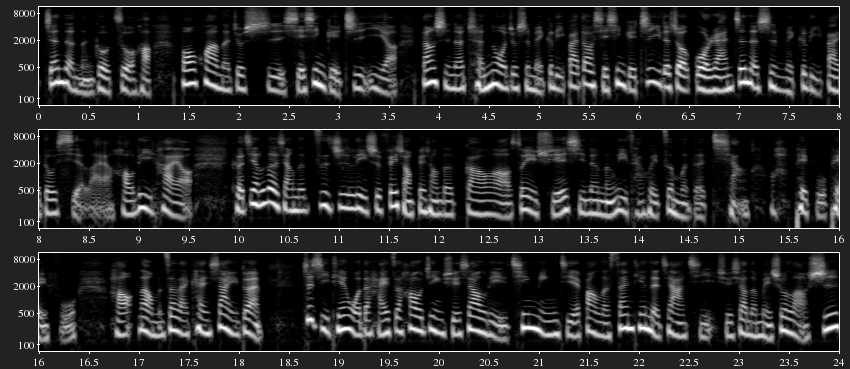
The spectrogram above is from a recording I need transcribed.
真的能够做好。包括呢，就是写信给志毅啊，当时呢承诺就是每个礼拜到写信给志毅的时候，果然真的是每个礼拜都写来啊，好厉害啊！可见乐祥的自制力是非常非常的高啊，所以学习的能力才会这么的强哇，佩服佩服。好，那我们再来看下一段。这几天我的孩子浩进学校里清明节放了三天的假期，学校的美术老师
